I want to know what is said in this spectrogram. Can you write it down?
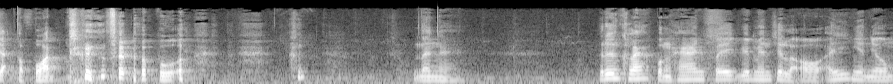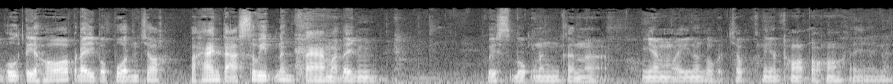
ចាក់កពាត់សិតពួកហ្នឹងហើយរឿងខ្លះបង្ហាញពេកវាមានជាល្អអីញាតិញោមឧទាហរណ៍ប្តីប្រពន្ធចោះបង្ហាញតាស្វីតហ្នឹងតាមមកដេញ Facebook ហ្នឹងគាត់ញ៉ាំអីហ្នឹងក៏បញ្ចុកគ្នាថតប្រហោះអីហ្នឹង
